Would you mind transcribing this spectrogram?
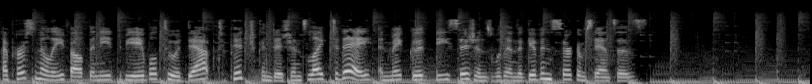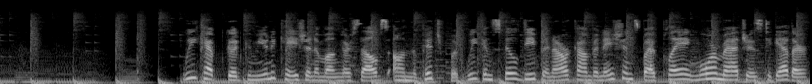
I personally felt the need to be able to adapt to pitch conditions like today, and make good decisions within the given circumstances. We kept good communication among ourselves on the pitch but we can still deepen our combinations by playing more matches together.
